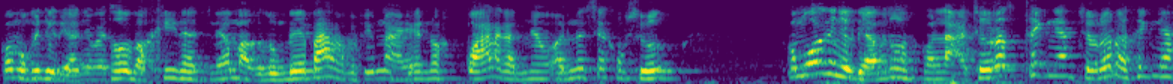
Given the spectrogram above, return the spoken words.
có một cái nhược điểm như vậy thôi và khi này nếu mà dùng D-pad và cái phím này nó quá là gần nhau ấn nó sẽ không sướng. Có mỗi cái nhược điểm thôi còn lại chơi rất thích nhá chơi rất là thích nhá.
